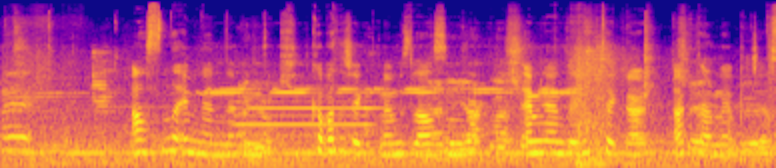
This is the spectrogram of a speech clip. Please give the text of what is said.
Ve aslında Eminönü'ne bindik. Kabataş'a gitmemiz lazım. Eminönü'de inip tekrar aktarma yapacağız.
